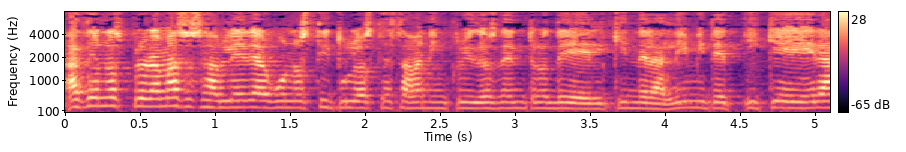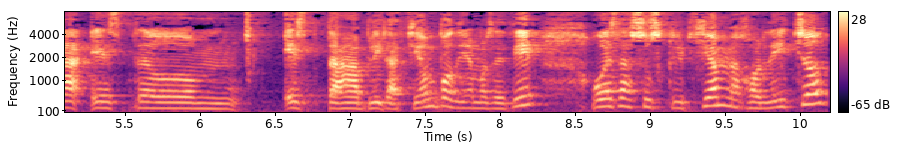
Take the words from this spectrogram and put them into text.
Hace unos programas os hablé de algunos títulos que estaban incluidos dentro del Kindle Unlimited y que era esto esta aplicación, podríamos decir, o esta suscripción, mejor dicho.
